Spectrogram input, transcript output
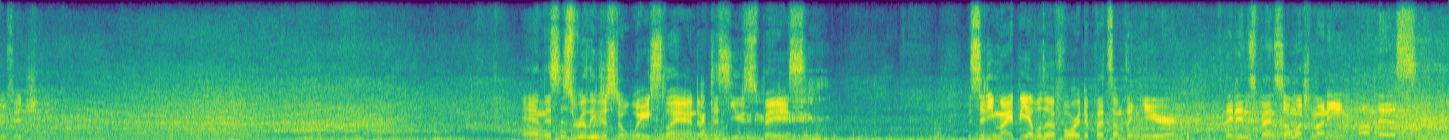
Goosage. And this is really just a wasteland of disused space. The city might be able to afford to put something here if they didn't spend so much money on this.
